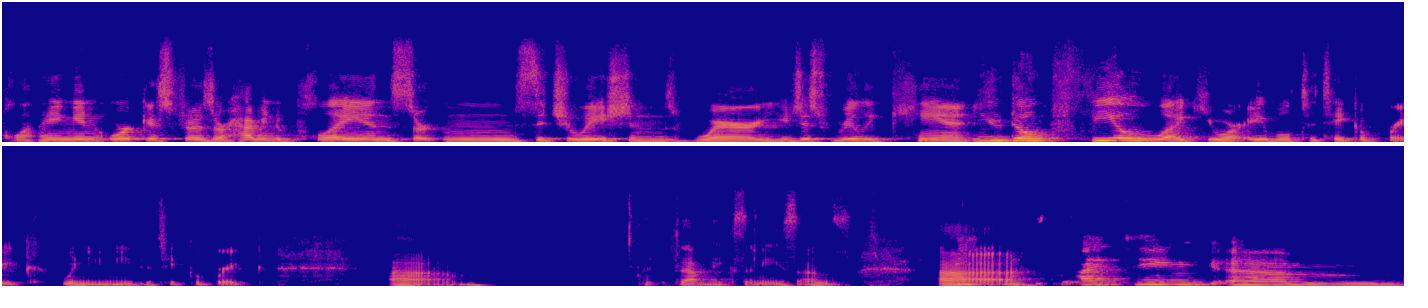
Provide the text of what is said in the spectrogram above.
playing in orchestras or having to play in certain situations where you just really can't you don't feel like you are able to take a break when you need to take a break um, if that makes any sense. Uh, i think um,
